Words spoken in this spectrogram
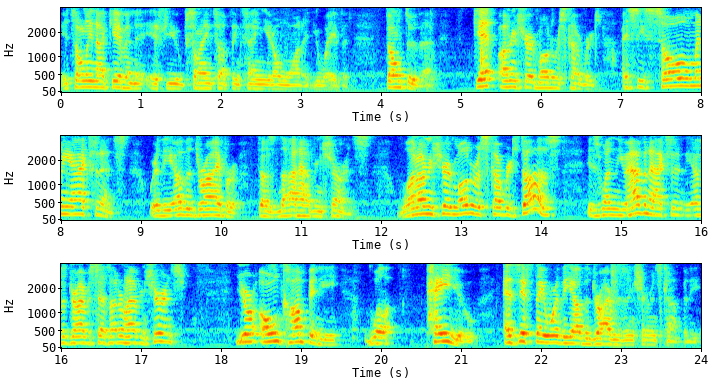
It's only not given if you sign something saying you don't want it, you waive it. Don't do that. Get uninsured motorist coverage. I see so many accidents where the other driver does not have insurance. What uninsured motorist coverage does is when you have an accident, the other driver says, I don't have insurance, your own company will pay you as if they were the other driver's insurance company.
